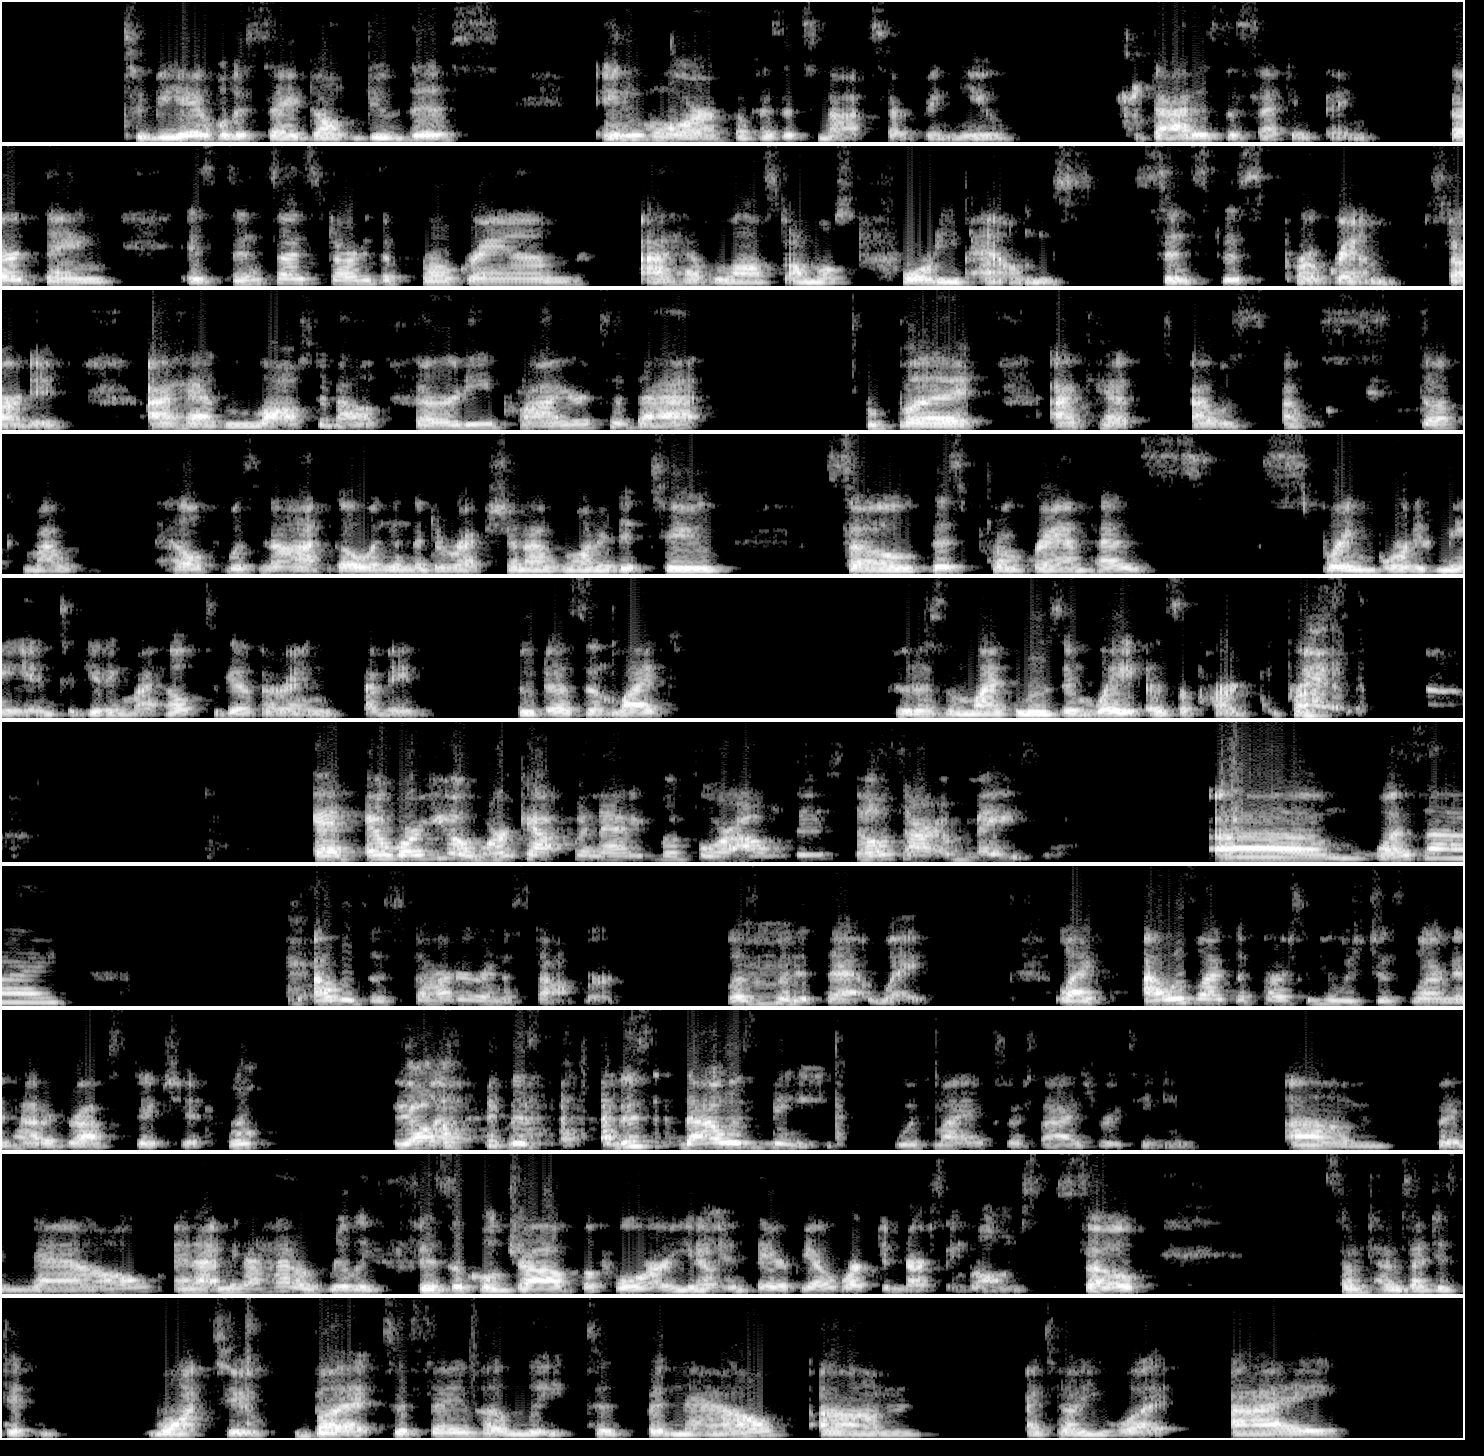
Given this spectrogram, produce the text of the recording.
to be able to say, don't do this anymore because it's not serving you. That is the second thing. Third thing is since I started the program, I have lost almost 40 pounds since this program started. I had lost about 30 prior to that, but I kept I was I was stuck. My health was not going in the direction I wanted it to. So this program has springboarded me into getting my health together and I mean, who doesn't like who doesn't like losing weight as a part of the process? and and were you a workout fanatic before all of this? Those are amazing. Um, was I? I was a starter and a stopper. Let's mm. put it that way. Like I was like the person who was just learning how to drive stick shift. Yeah. Like, this this that was me with my exercise routine. Um, but now, and I mean, I had a really physical job before, you know, in therapy. I worked in nursing homes. So sometimes I just didn't want to. But to say the least, to, but now, um, I tell you what, I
